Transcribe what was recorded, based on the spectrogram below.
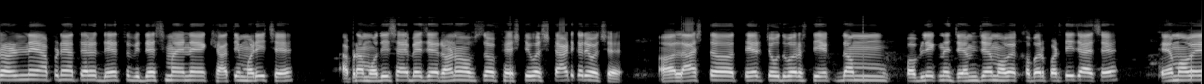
રણને આપણે અત્યારે દેશ વિદેશમાં એને ખ્યાતિ મળી છે. આપણા મોદી સાહેબે જે રણોત્સવ ફેસ્ટિવલ સ્ટાર્ટ કર્યો છે લાસ્ટ તેર ચૌદ વર્ષથી એકદમ પબ્લિકને જેમ જેમ હવે ખબર પડતી જાય છે, એમ હવે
